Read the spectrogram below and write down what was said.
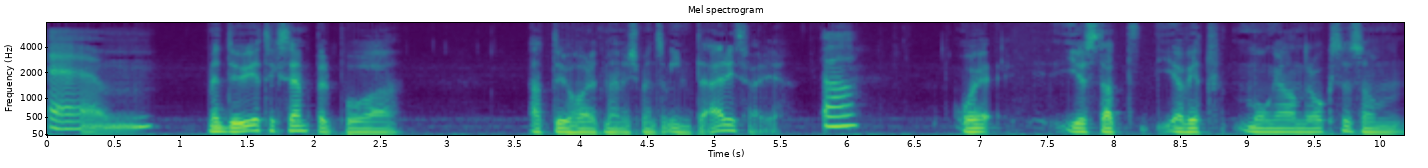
Ehm, Men du är ett exempel på att du har ett management som inte är i Sverige. Ja. Och just att jag vet många andra också som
